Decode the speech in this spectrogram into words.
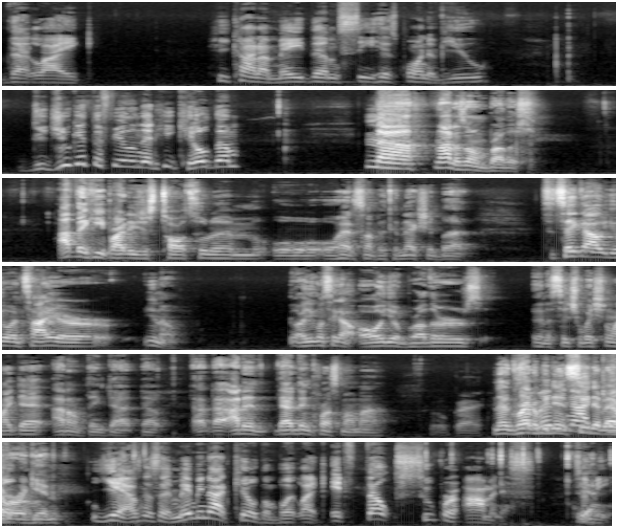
that, like, he kind of made them see his point of view. Did you get the feeling that he killed them? Nah, not his own brothers. I think he probably just talked to them or, or had some connection. But to take out your entire, you know, are you gonna take out all your brothers in a situation like that? I don't think that that, that I didn't that didn't cross my mind. Okay. Now, granted, we didn't see not them kill ever again. Yeah, I was gonna say maybe not kill them, but like it felt super ominous to Yeah. me.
